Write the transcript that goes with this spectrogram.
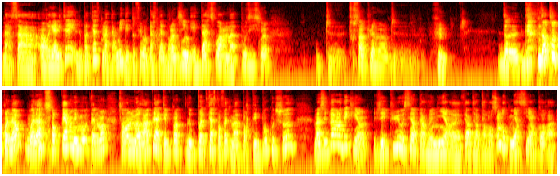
bah ça, en réalité, le podcast m'a permis d'étoffer mon personal branding et d'asseoir ma position de tout simplement de hmm, d'entrepreneur. voilà, j'en perds mes mots tellement. Je de me rappeler à quel point le podcast en fait m'a apporté beaucoup de choses. Bah, j'ai pu avoir des clients, j'ai pu aussi intervenir, euh, faire des interventions. Donc merci encore à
